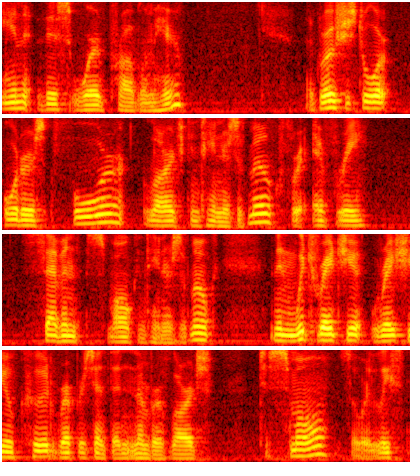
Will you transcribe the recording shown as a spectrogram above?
in this word problem here. A grocery store orders four large containers of milk for every seven small containers of milk. And then which ratio, ratio could represent the number of large to small? So we're at least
